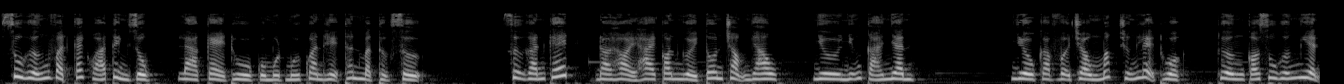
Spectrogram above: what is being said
Xu hướng vật cách hóa tình dục là kẻ thù của một mối quan hệ thân mật thực sự. Sự gắn kết, đòi hỏi hai con người tôn trọng nhau như những cá nhân. Nhiều cặp vợ chồng mắc chứng lệ thuộc thường có xu hướng nghiện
